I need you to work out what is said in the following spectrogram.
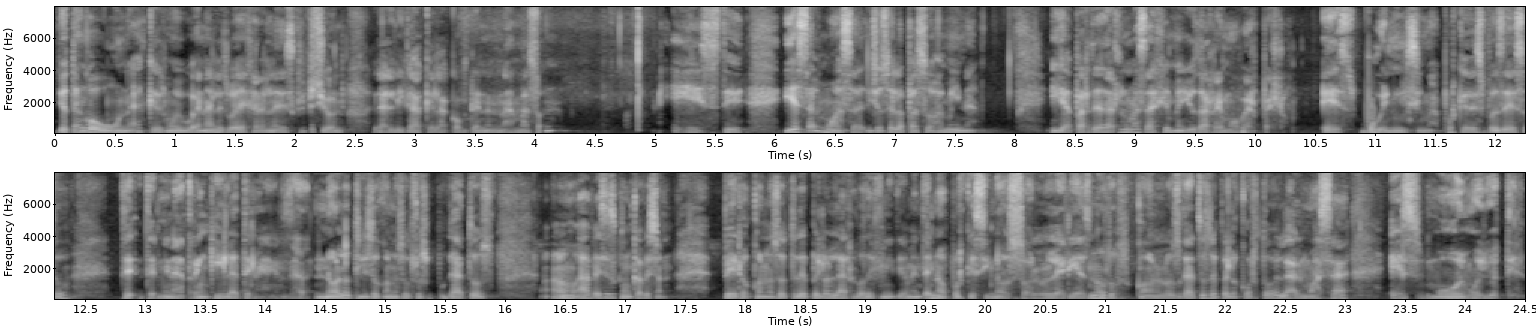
Yo tengo una que es muy buena, les voy a dejar en la descripción la liga que la compren en Amazon. Este, y esa almohaza yo se la paso a Mina Y aparte de darle un masaje, me ayuda a remover pelo es buenísima porque después de eso termina tranquila. no lo utilizo con los otros gatos, ah, a veces con cabezón, pero con los otros de pelo largo definitivamente no, porque si no solo le harías nudos. Con los gatos de pelo corto la almohada es muy muy útil.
